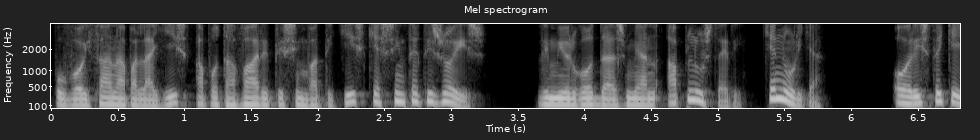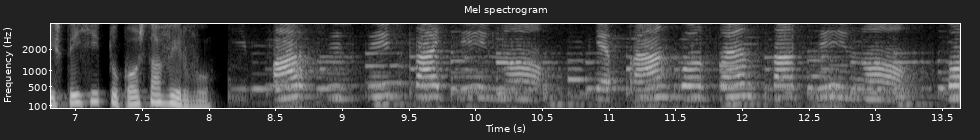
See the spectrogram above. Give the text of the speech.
που βοηθά να απαλλαγείς από τα βάρη της συμβατικής και σύνθετη ζωής, δημιουργώντας μια απλούστερη, καινούρια. Ορίστε και η στίχη του Κώστα Βίρβου. Υπάρξεις στη στα κοινό και φράγκος δεν θα δίνω το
